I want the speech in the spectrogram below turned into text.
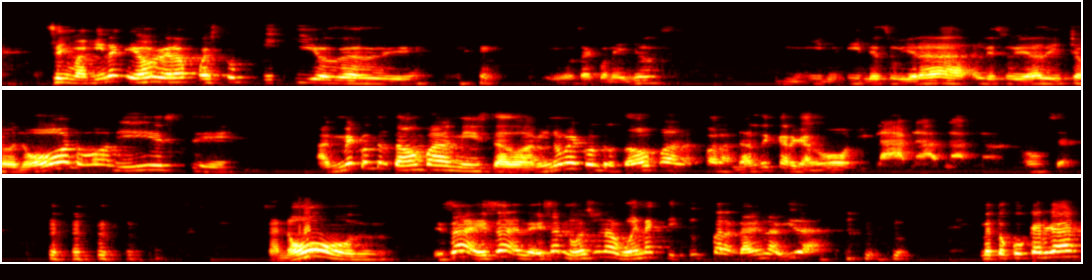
se imagina que yo me hubiera puesto piqui, o sea, de, o sea con ellos y, y, les, hubiera, les hubiera dicho, no, no, a mí, este, a mí me contrataron para administrador, a mí no me contrataron para, para andar de cargador y bla, bla, bla, bla, ¿no? O sea, o sea, no, esa, esa, esa no es una buena actitud para andar en la vida. me tocó cargar,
